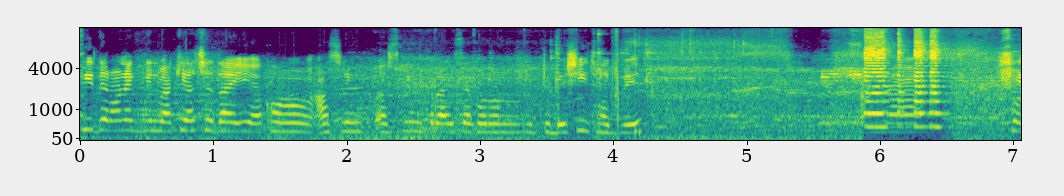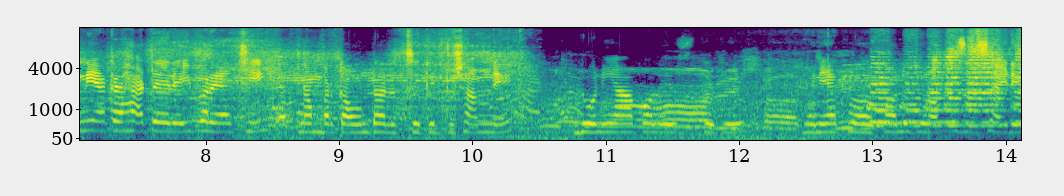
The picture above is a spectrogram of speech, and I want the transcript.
গাইস অনেক দিন বাকি আছে তাই এখন আস্কিং আস্কিং প্রাইস এখন একটু বেশিই থাকবে। আমরা শনিয়াকা হাটের এই পারে আছি এক নাম্বার কাউন্টার থেকে একটু সামনে ধনিয়া কলেজ থেকে ধনিয়া কলেজের অপোজিট সাইডে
